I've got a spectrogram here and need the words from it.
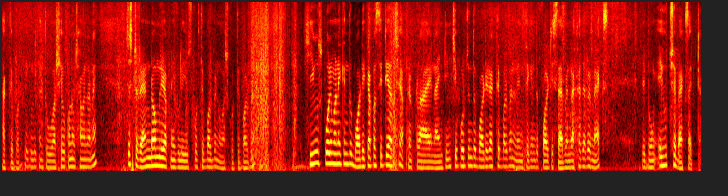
থাকতে পারে। এগুলি কিন্তু ওয়াশেও কোনো ঝামেলা নেই। জাস্ট র্যান্ডমলি আপনি এগুলি ইউজ করতে পারবেন ওয়াশ করতে পারবেন। হিউজ পরিমাণে কিন্তু বডি ক্যাপাসিটি আছে। আপনি প্রায় নাইনটি ইঞ্চি পর্যন্ত বডি রাখতে পারবেন। লেন্থে কিন্তু ফর্টি সেভেন রাখা যাবে ম্যাক্স এবং এই হচ্ছে ব্যাক সাইডটা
